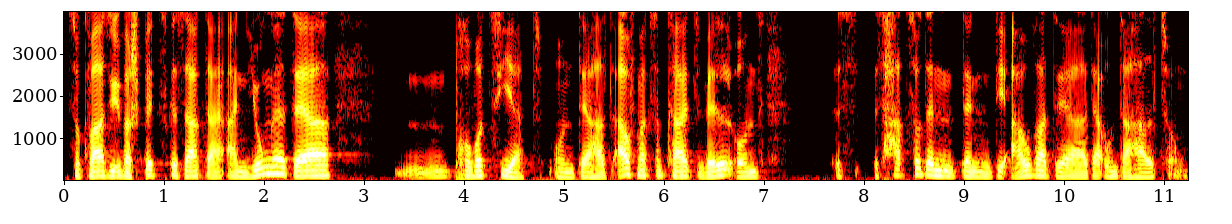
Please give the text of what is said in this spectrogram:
so quasi überspitzt gesagt ein, ein Junge, der mm, provoziert und der halt Aufmerksamkeit will und es, es hat so den, den, die Aura der, der Unterhaltung.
